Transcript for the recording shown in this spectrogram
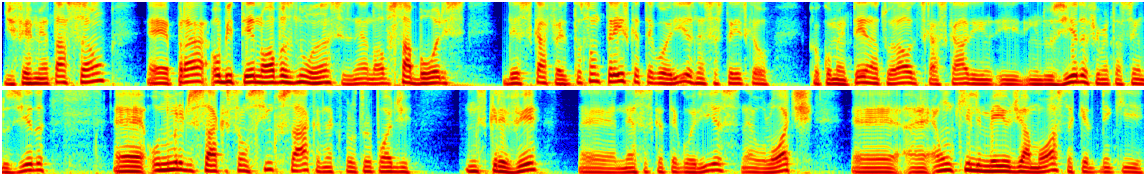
de fermentação é, para obter novas nuances, né, novos sabores desses cafés. Então são três categorias, nessas né, três que eu, que eu comentei: natural, descascado e, e induzida, fermentação induzida. É, o número de sacas são cinco sacas né, que o produtor pode inscrever é, nessas categorias, né, o lote. É, é, é um quilo e meio de amostra que ele tem que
